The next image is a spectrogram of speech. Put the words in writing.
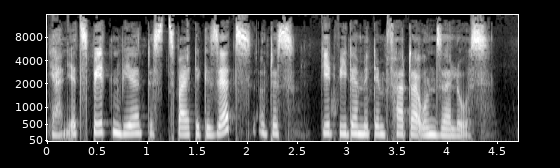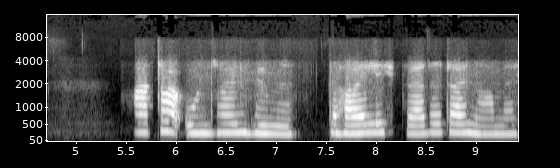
Ja, jetzt beten wir das zweite Gesetz und es geht wieder mit dem Vater unser los. Vater unser im Himmel, geheiligt werde dein Name,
